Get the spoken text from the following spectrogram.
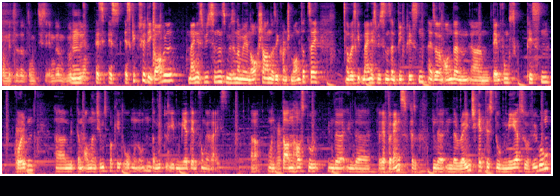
Damit, damit sich ändern würde? Und Es, es, es gibt für die Gabel meines Wissens, muss ich nochmal nachschauen, dass ich keinen Schmarrn verzeihe, aber es gibt meines Wissens einen Big Piston, also einen anderen ähm, Dämpfungspisten, Kolben, äh, mit einem anderen Schimpfpaket oben und unten, damit du eben mehr Dämpfung erreichst. Ja, und dann hast du in der, in der Referenz, also in der, in der Range, hättest du mehr zur Verfügung,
